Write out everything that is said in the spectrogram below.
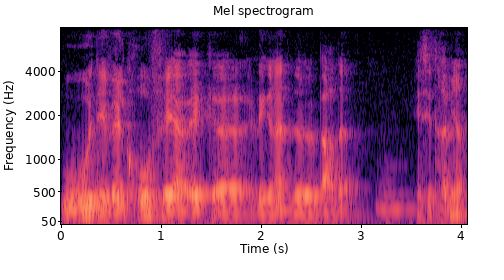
ou des velcro faits avec euh, les graines de Bardin. Mm. Et c'est très bien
